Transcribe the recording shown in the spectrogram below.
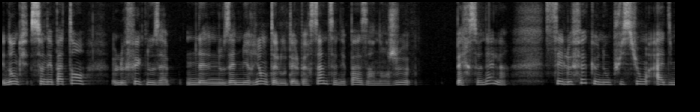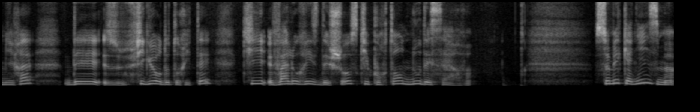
Et donc, ce n'est pas tant le fait que nous, admirions telle ou telle personne, ce n'est pas un enjeu personnel, c'est le fait que nous puissions admirer des figures d'autorité qui valorisent des choses qui pourtant nous desservent. Ce mécanisme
